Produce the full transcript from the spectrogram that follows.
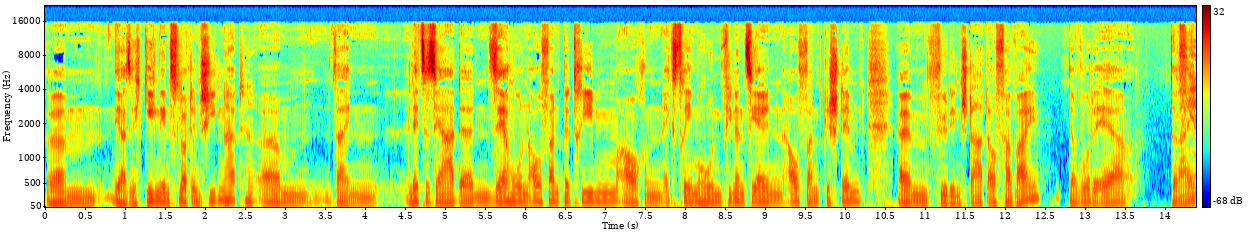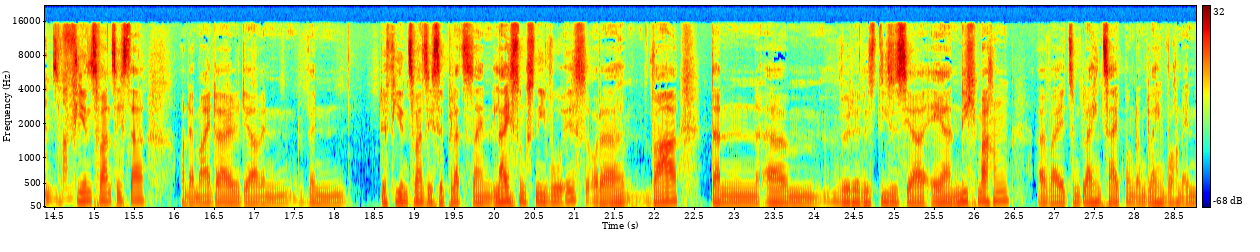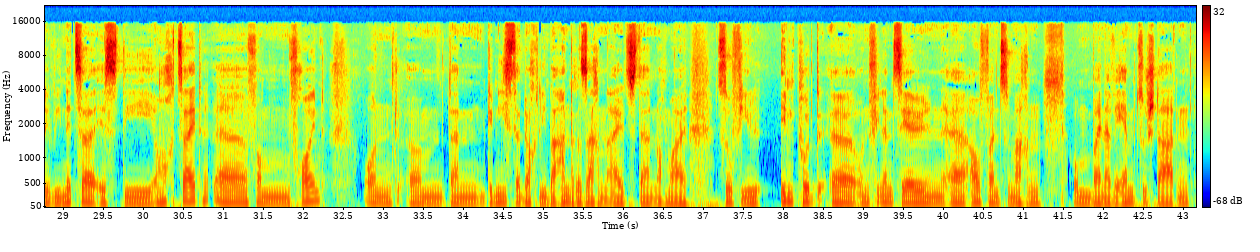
ähm, ja, sich gegen den Slot entschieden hat. Ähm, sein letztes Jahr hat er einen sehr hohen Aufwand betrieben, auch einen extrem hohen finanziellen Aufwand gestemmt ähm, für den Start auf Hawaii. Da wurde er drei, 24. 24. Und er meinte halt, ja, wenn, wenn der 24. Platz sein Leistungsniveau ist oder war, dann ähm, würde das dieses Jahr eher nicht machen, weil zum gleichen Zeitpunkt, am gleichen Wochenende wie Nizza ist die Hochzeit äh, vom Freund. Und ähm, dann genießt er doch lieber andere Sachen, als da nochmal so viel Input äh, und finanziellen äh, Aufwand zu machen, um bei einer WM zu starten,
